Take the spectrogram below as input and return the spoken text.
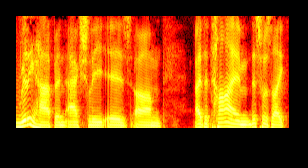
really happened actually is um at the time this was like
